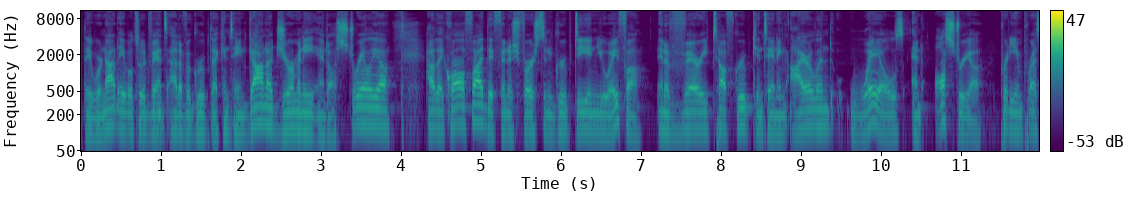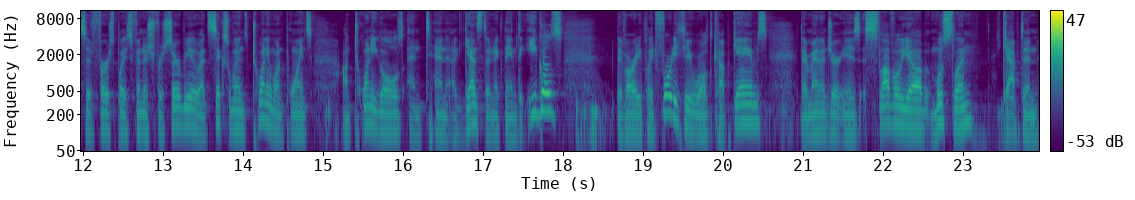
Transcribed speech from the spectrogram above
They were not able to advance out of a group that contained Ghana, Germany, and Australia. How they qualified, they finished first in Group D in UEFA in a very tough group containing Ireland, Wales, and Austria. Pretty impressive first place finish for Serbia, who had six wins, 21 points on 20 goals, and 10 against. They're nicknamed the Eagles. They've already played 43 World Cup games. Their manager is Slavoljub Muslin captain,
